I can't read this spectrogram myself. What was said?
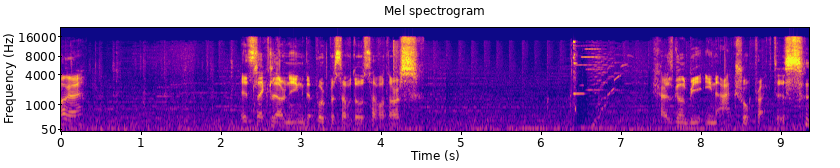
Okay. It's like learning the purpose of those avatars. How it's gonna be in actual practice.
